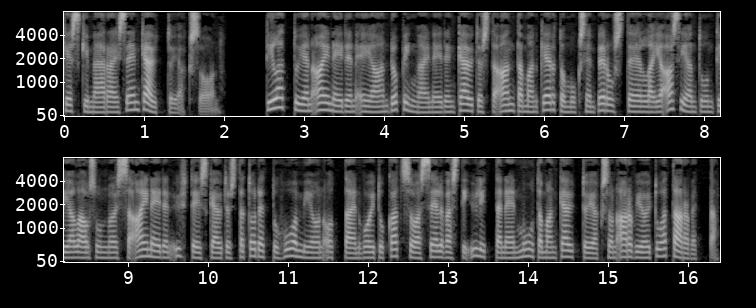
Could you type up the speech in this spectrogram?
keskimääräiseen käyttöjaksoon. Tilattujen aineiden EAN dopingaineiden käytöstä antaman kertomuksen perusteella ja asiantuntijalausunnoissa aineiden yhteiskäytöstä todettu huomioon ottaen voitu katsoa selvästi ylittäneen muutaman käyttöjakson arvioitua tarvetta.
